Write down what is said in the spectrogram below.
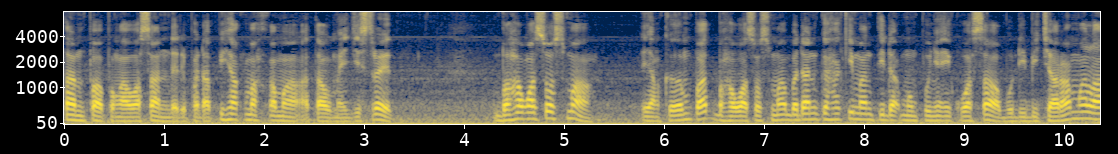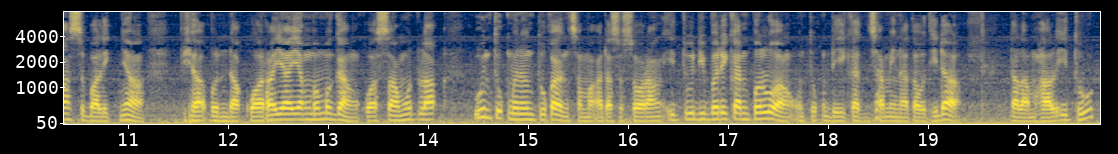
tanpa pengawasan daripada pihak mahkamah atau magistrat. Bahawa SOSMA yang keempat, bahawa SOSMA Badan Kehakiman tidak mempunyai kuasa budi bicara malah sebaliknya pihak pendakwa raya yang memegang kuasa mutlak untuk menentukan sama ada seseorang itu diberikan peluang untuk diikat jamin atau tidak. Dalam hal itu,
